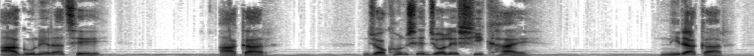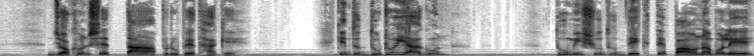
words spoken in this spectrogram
আগুনের আছে আকার। যখন সে জলে শিখায় নিরাকার। যখন সে তাপ রূপে থাকে। কিন্তু দুটোই আগুন? তুমি শুধু দেখতে পাও না বলে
